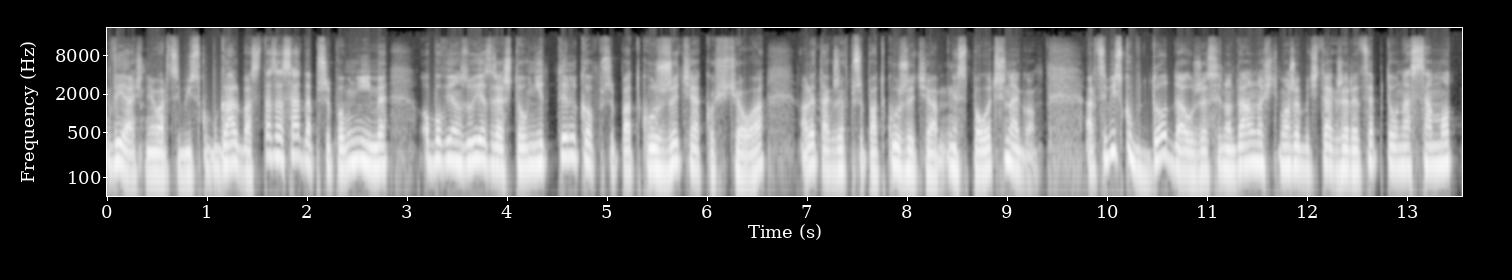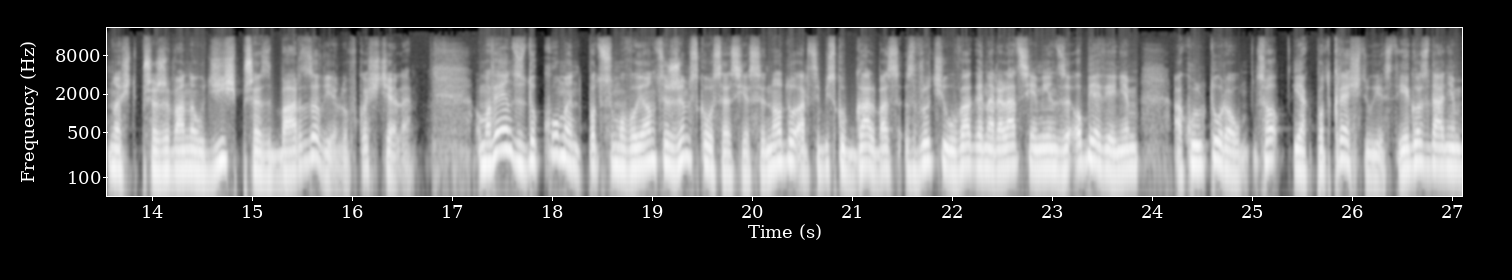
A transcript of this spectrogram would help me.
Wyjaśniał arcybiskup Galbas. Ta zasada, przypomnijmy, obowiązuje zresztą nie tylko w przypadku życia Kościoła, ale także w przypadku życia społecznego. Arcybiskup dodał, że synodalność może być także receptą na samotność przeżywaną dziś przez bardzo wielu w Kościele. Omawiając dokument podsumowujący rzymską sesję synodu, arcybiskup Galbas zwrócił uwagę na relację między objawieniem a kulturą, co, jak podkreślił, jest jego zdaniem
